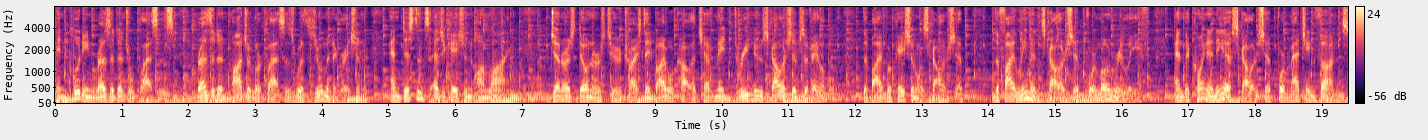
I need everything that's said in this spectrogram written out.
including residential classes, resident modular classes with Zoom integration, and distance education online. Generous donors to Tri State Bible College have made three new scholarships available the Bivocational Scholarship, the Philemon Scholarship for Loan Relief, and the Koinonia Scholarship for matching funds.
